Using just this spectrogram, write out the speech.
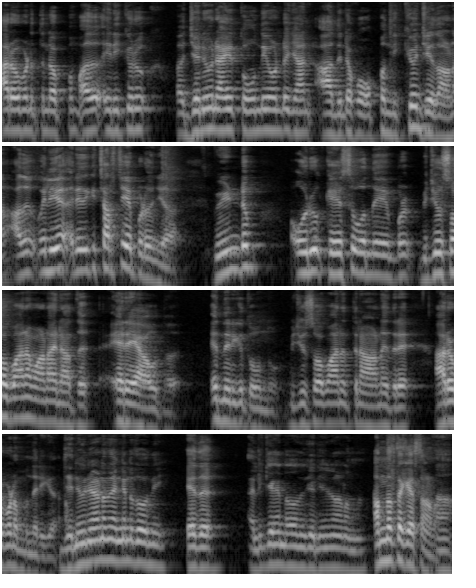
ആരോപണത്തിന്റെ ഒപ്പം അത് എനിക്കൊരു ജനുവിനായി തോന്നിയുകൊണ്ട് ഞാൻ അതിന്റെ ഒപ്പം നിൽക്കുകയും ചെയ്തതാണ്. അത് വലിയ രീതിക്ക് ചർച്ച ചെയ്യപ്പെടുകയും ചെയ്തത് വീണ്ടും ഒരു കേസ് വന്നു കഴിയുമ്പോൾ ബിജു സോപാനമാണ് അതിനകത്ത് ഇരയാവുന്നത് എന്നെനിക്ക് തോന്നുന്നു. ബിജു സോപാനത്തിനാണ് എതിരെ ആരോപണം വന്നിരിക്കുന്നത്. ജനുവിനാണെന്ന് എങ്ങനെ തോന്നി? ഏത്? അല്ലെങ്കിൽ എങ്ങനെ തോന്നി? ജനുവിനാണെന്ന്? അന്നത്തെ കേസാണ്.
